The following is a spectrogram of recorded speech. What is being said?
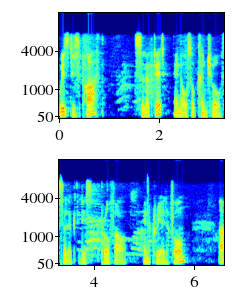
with this path selected and also control select this profile and create a form uh,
